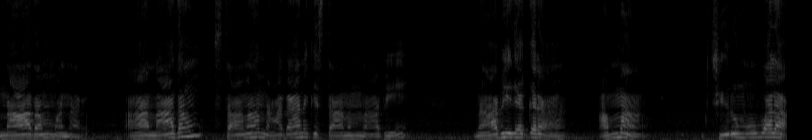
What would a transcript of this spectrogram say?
నాదం అన్నారు. ఆ నాదం స్థానం నాదానికి స్థానం నాభి. నాభి దగ్గర అమ్మ చిరుమువ్వల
